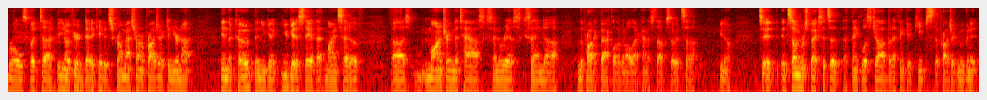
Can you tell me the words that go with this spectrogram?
roles. But uh, you know, if you're a dedicated Scrum Master on a project and you're not in the code, then you get you get to stay at that mindset of uh, monitoring the tasks and risks and uh, the product backlog and all that kind of stuff. So it's uh, you know, so it in some respects it's a, a thankless job, but I think it keeps the project moving. It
